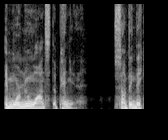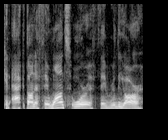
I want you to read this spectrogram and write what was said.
a more nuanced opinion. Something they could act on if they want, or if they really are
